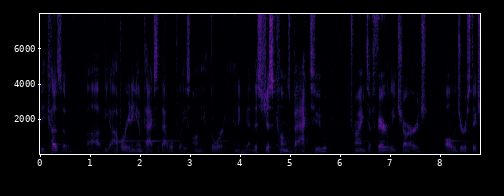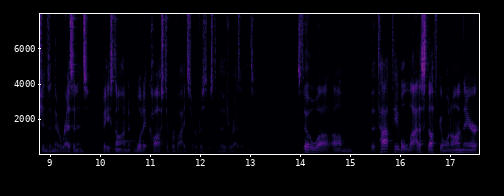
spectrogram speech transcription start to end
because of uh, the operating impacts that that will place on the authority. And again, this just comes back to trying to fairly charge all the jurisdictions and their residents based on what it costs to provide services to those residents. So uh, um, the top table, a lot of stuff going on there.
